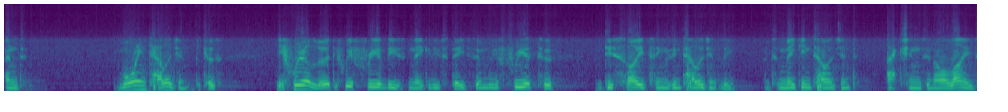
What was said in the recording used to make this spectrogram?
and more intelligent because if we're alert, if we're free of these negative states, then we're freer to decide things intelligently and to make intelligent actions in our lives.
